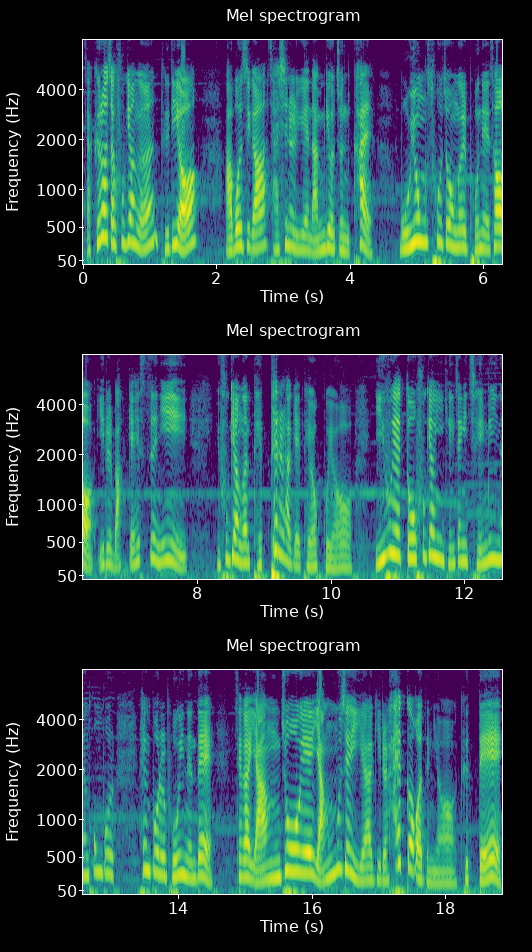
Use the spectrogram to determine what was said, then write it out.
자, 그러자 후경은 드디어 아버지가 자신을 위해 남겨준 칼, 모용 소종을 보내서 이를 막게 했으니 이 후경은 대패를 하게 되었고요. 이후에 또 후경이 굉장히 재미있는 홍보, 행보를 보이는데 제가 양조의 양무제 이야기를 할 거거든요. 그때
